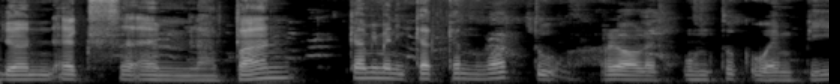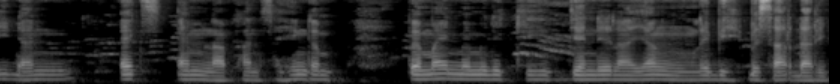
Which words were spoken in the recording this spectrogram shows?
dan XM8 kami meningkatkan waktu reolet untuk UMP dan XM8 sehingga pemain memiliki jendela yang lebih besar dari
